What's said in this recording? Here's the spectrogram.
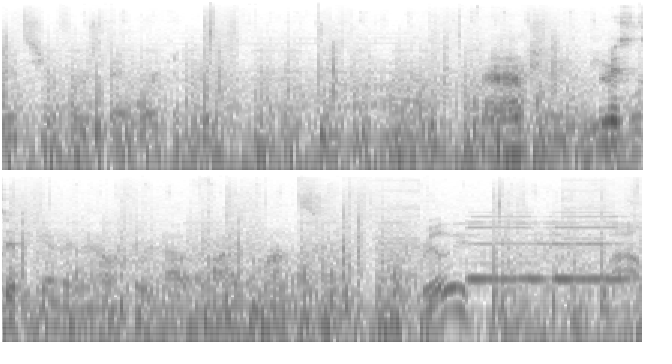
it's your first day working here. Uh, actually, we've missed worked it. together now for about five months. Really? Wow.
